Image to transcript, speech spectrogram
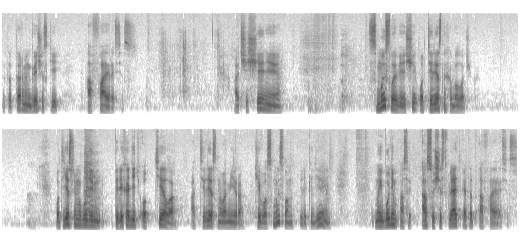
это термин греческий афайресис, очищение смысла вещи от телесных оболочек. Вот если мы будем переходить от тела, от телесного мира к его смыслам или к идеям, мы и будем осуществлять этот афайросис,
